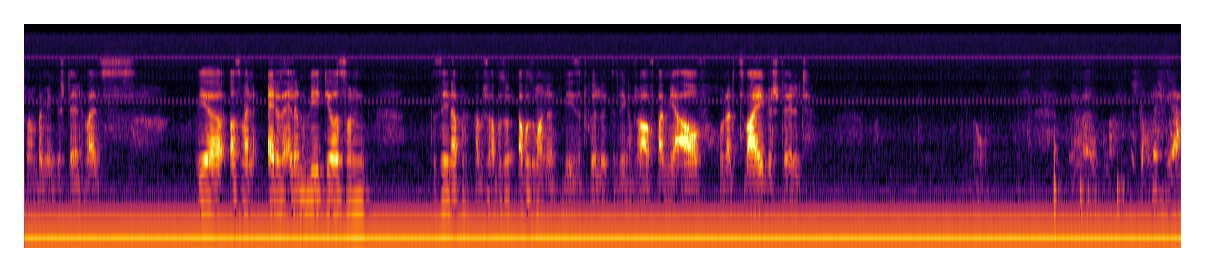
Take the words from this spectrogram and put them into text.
schon bei mir gestellt, weil es wir aus meinen etwas älteren Videos schon gesehen habe, habe ich schon ab und, so, ab so mal Lesebrille. Deswegen habe ich auch bei mir auf 102 gestellt. Genau. Ich komme gleich wieder.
